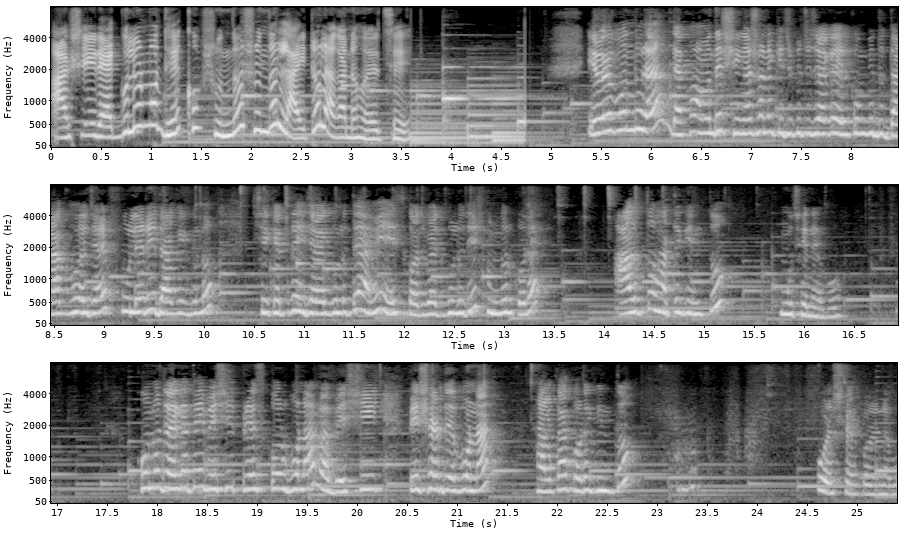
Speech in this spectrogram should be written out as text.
আর সেই র্যাকগুলোর মধ্যে খুব সুন্দর সুন্দর লাইটও লাগানো হয়েছে। এবারে বন্ধুরা, দেখো আমাদের সিংহাসনে কিছু কিছু জায়গায় এরকম কিন্তু দাগ হয়ে যায়, ফুলেরই দাগ এগুলো। সেক্ষেত্রে এই জায়গাগুলোতে আমি এই স্কচ ব্রাইটগুলো দিয়ে সুন্দর করে আলতো হাতে কিন্তু মুছে নেব। কোনো জায়গাতেই বেশি প্রেস করব না বা বেশি প্রেশার দেব না, হালকা করে কিন্তু পরিষ্কার করে নেব।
